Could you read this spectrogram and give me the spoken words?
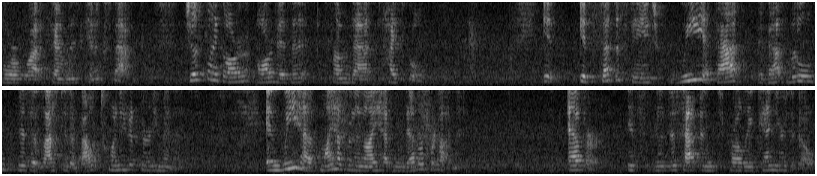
for what families can expect. Just like our, our visit from that high school, it it set the stage. We at that at that little visit lasted about 20 to 30 minutes, and we have my husband and I have never forgotten it. Ever. It's this happened probably 10 years ago.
